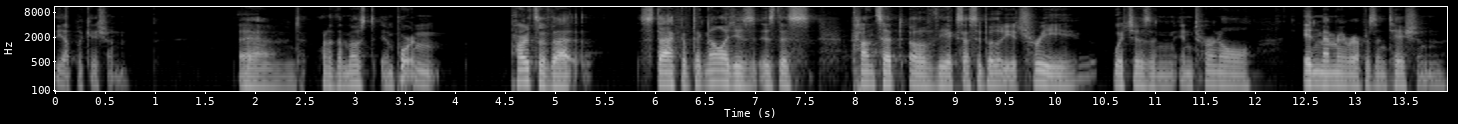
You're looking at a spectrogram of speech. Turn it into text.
the application. And one of the most important parts of that stack of technologies is this concept of the accessibility tree, which is an internal in-memory representation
